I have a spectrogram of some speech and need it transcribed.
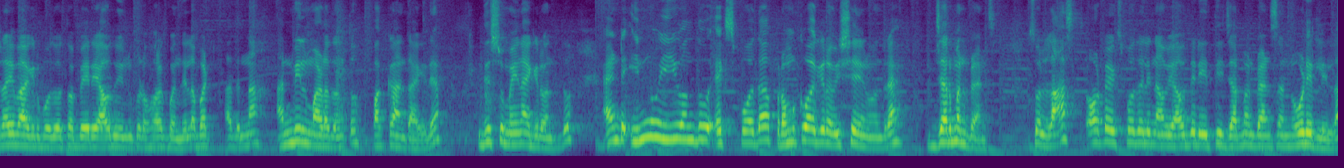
ಡ್ರೈವ್ ಆಗಿರ್ಬೋದು ಅಥವಾ ಬೇರೆ ಯಾವುದು ಇನ್ನೂ ಕೂಡ ಹೊರಗೆ ಬಂದಿಲ್ಲ. ಬಟ್ ಅದನ್ನು ಅನ್ವೀಲ್ ಮಾಡೋದಂತೂ ಪಕ್ಕ ಅಂತ ಆಗಿದೆ. ಇದಿಷ್ಟು ಮೈನ್ ಆಗಿರುವಂಥದ್ದು. ಆ್ಯಂಡ್ ಇನ್ನು ಈ ಒಂದು ಎಕ್ಸ್ಪೋದ ಪ್ರಮುಖವಾಗಿರೋ ವಿಷಯ ಏನು ಅಂದರೆ German brands so last auto ಎಕ್ಸ್ಪೋದಲ್ಲಿ ನಾವು ಯಾವುದೇ ರೀತಿ ಜರ್ಮನ್ ಬ್ರ್ಯಾಂಡ್ಸನ್ನು ನೋಡಿರಲಿಲ್ಲ.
